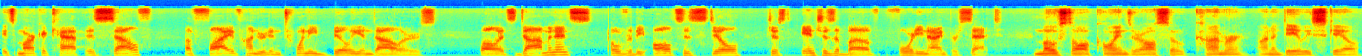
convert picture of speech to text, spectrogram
Its market cap is south of $520 billion, while its dominance over the alts is still just inches above 49%. Most altcoins are also calmer on a daily scale.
